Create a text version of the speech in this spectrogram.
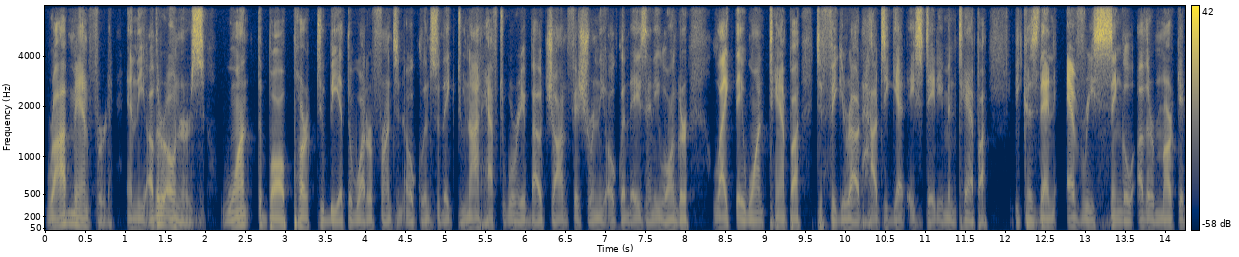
Rob Manfred and the other owners want the ballpark to be at the waterfront in Oakland so they do not have to worry about John Fisher and the Oakland A's any longer, like they want Tampa to figure out how to get a stadium in Tampa, because then every single other market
